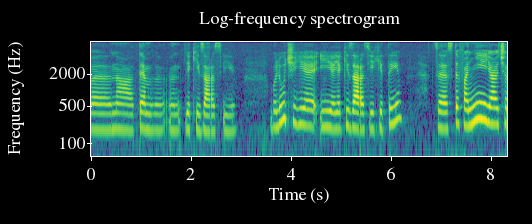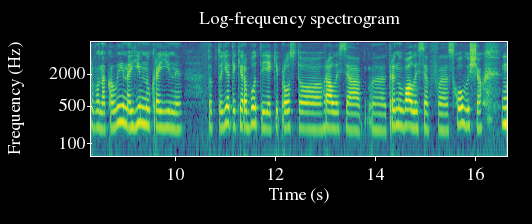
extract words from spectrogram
е, на теми, е, які зараз і болючі є, і які зараз є хіти. Це Стефанія, Червона калина, гімн України. Тобто є такі роботи, які просто гралися, е, тренувалися в е, сховищах.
